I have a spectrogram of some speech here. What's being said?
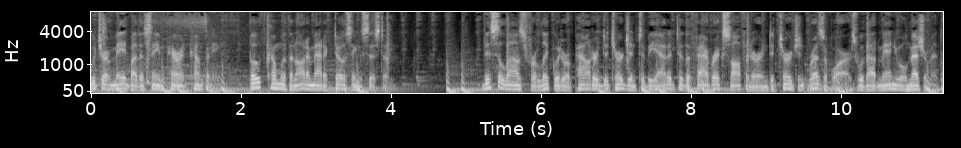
which are made by the same parent company, both come with an automatic dosing system. This allows for liquid or powdered detergent to be added to the fabric softener and detergent reservoirs without manual measurement.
